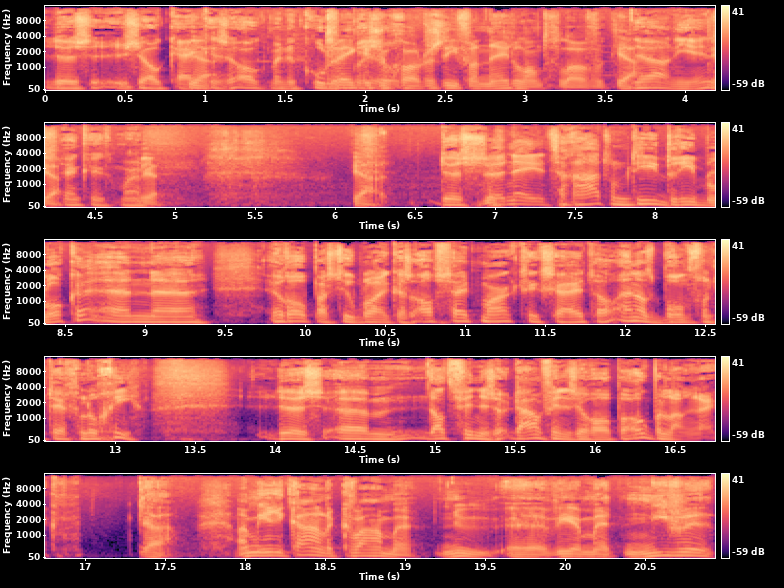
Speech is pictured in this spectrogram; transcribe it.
Dus zo kijken ze ook met een koele Twee keer zo groot als die van Nederland, geloof ik. Ja, ja niet eens, denk ik. Maar... Ja. ja, dus, dus uh, nee, het gaat om die drie blokken. En uh, Europa is natuurlijk belangrijk als afzetmarkt, ik zei het al, en als bron van technologie. Dus um, dat vinden ze, daarom vinden ze Europa ook belangrijk. Ja, Amerikanen kwamen nu uh, weer met nieuwe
